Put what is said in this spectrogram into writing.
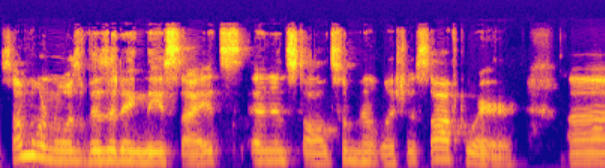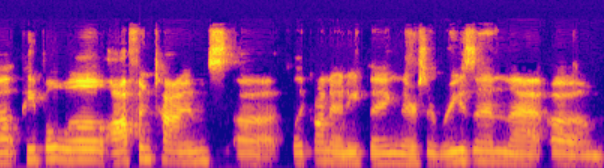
someone was visiting these sites and installed some malicious software. Uh, people will oftentimes uh, click on anything. There's a reason that um,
